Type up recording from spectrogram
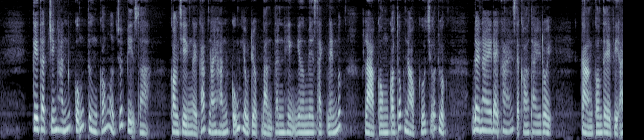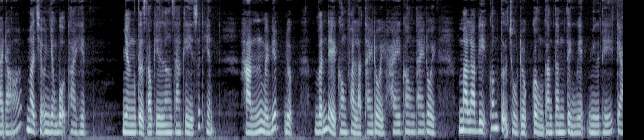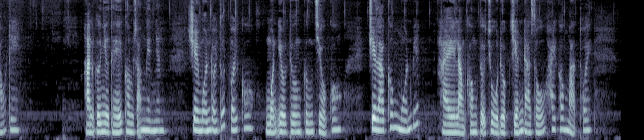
Kỳ thật chính hắn cũng từng có một chút bị dọa, không chỉ người khác nói hắn cũng hiểu được bản thân hình như mê sạch đến mức là không có thuốc nào cứu chữa được. Đời này đại khái sẽ có thay đổi, càng không thể vì ai đó mà chịu những bộ thỏa hiệp. Nhưng từ sau khi Lương Gia Kỳ xuất hiện, hắn mới biết được vấn đề không phải là thay đổi hay không thay đổi, mà là bị không tự chủ được cùng cam tâm tình nguyện như thế kéo đi. Hắn cứ như thế không rõ nguyên nhân, chỉ muốn đối tốt với cô, muốn yêu thương cưng chiều cô, chỉ là không muốn biết hay làm không tự chủ được chiếm đa số hay không mà thôi.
